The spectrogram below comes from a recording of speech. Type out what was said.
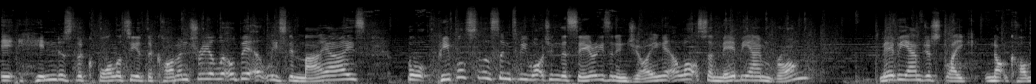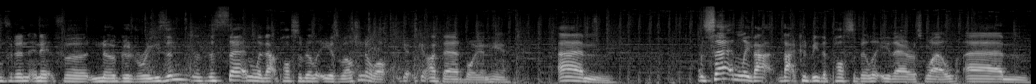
it hinders the quality of the commentary a little bit, at least in my eyes, but people still seem to be watching the series and enjoying it a lot, so maybe I'm wrong. Maybe I'm just, like, not confident in it for no good reason. There's certainly that possibility as well. Do you know what? Get, get my bad boy in here. Um, certainly that, that could be the possibility there as well. Um,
